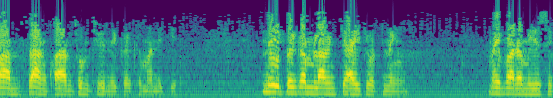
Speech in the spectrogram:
วามสร้างความชุ่มชื่นให้เกิดขึ้นมาในจิต นี่เป็นกำลังใจจุดหนึ่งในบารมีสิบ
